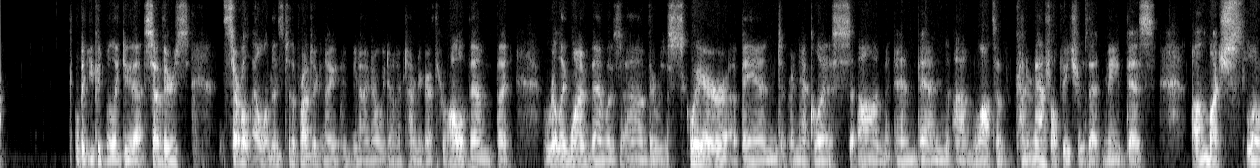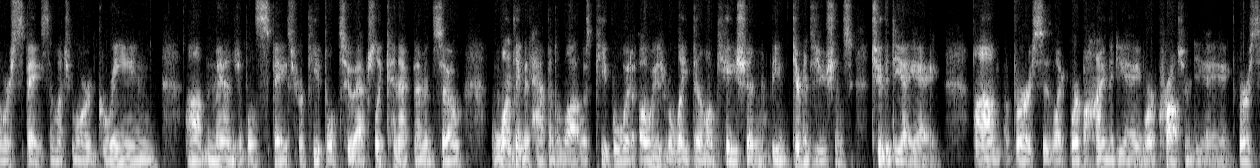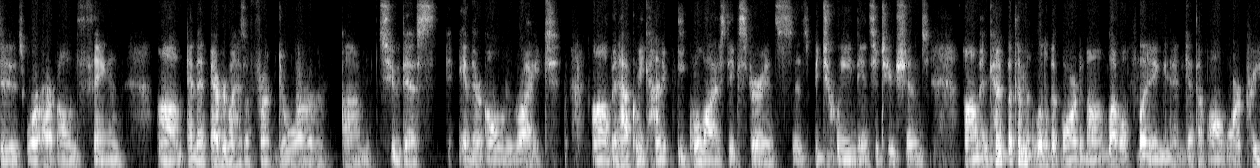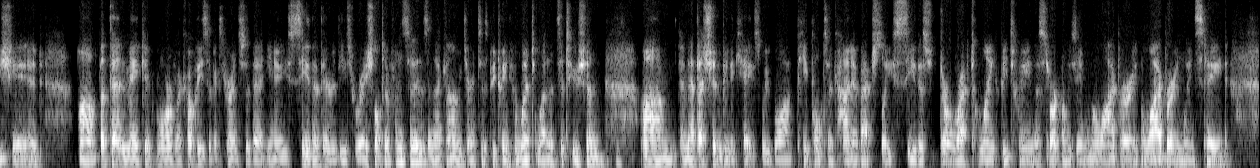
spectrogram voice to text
but you could really do that. So there's several elements to the project, and I, you know, I know we don't have time to go through all of them, but really one of them was uh, there was a square, a band, a necklace, um, and then um, lots of kind of natural features that made this a much slower space, a much more green, um, manageable space for people to actually connect them. And so one thing that happened a lot was people would always relate their location, the different institutions, to the DIA. Um, versus like we're behind the DIA, we're across from DIA, versus we're our own thing um, and that everyone has a front door um, to this in their own right. Um, and how can we kind of equalize the experiences between the institutions um, and kind of put them a little bit more on a level footing and get them all more appreciated um, but then make it more of a cohesive experience so that you know you see that there are these racial differences and economic differences between who went to what institution, um, and that that shouldn't be the case. We want people to kind of actually see this direct link between the historical museum and the library, the library in Wayne State,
